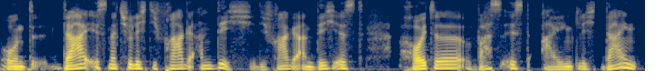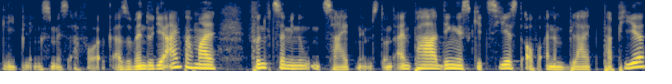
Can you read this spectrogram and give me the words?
Und da ist natürlich die Frage an dich. Die Frage an dich ist heute, was ist eigentlich dein Lieblingsmisserfolg? Also wenn du dir einfach mal 15 Minuten Zeit nimmst und ein paar Dinge skizzierst auf einem Blatt Papier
